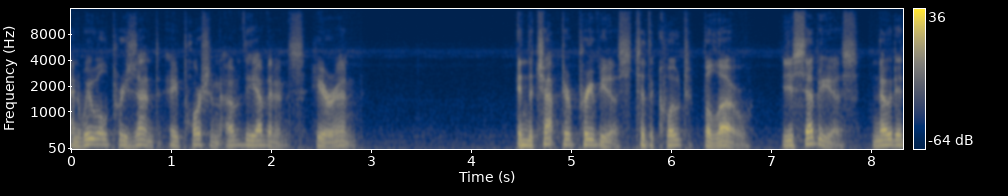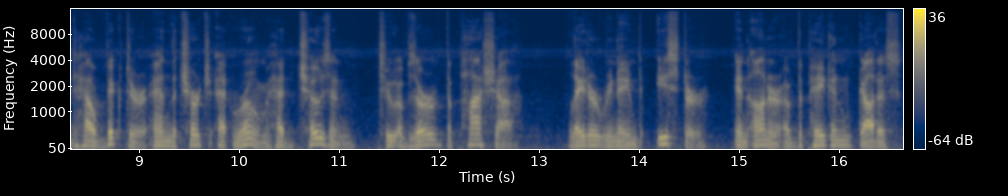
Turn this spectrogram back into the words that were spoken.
and we will present a portion of the evidence herein. In the chapter previous to the quote below, Eusebius noted how Victor and the church at Rome had chosen to observe the Pascha, later renamed Easter, in honor of the pagan goddess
